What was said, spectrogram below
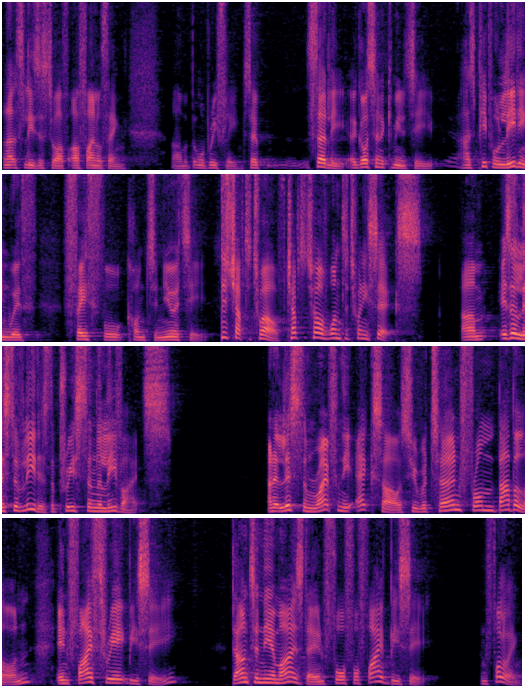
And that leads us to our, our final thing, um, a bit more briefly. So, thirdly, a God centered community has people leading with faithful continuity. This is chapter 12. Chapter 12, 1 to 26, um, is a list of leaders, the priests and the Levites. And it lists them right from the exiles who returned from Babylon in 538 BC down to Nehemiah's day in 445 BC and following.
